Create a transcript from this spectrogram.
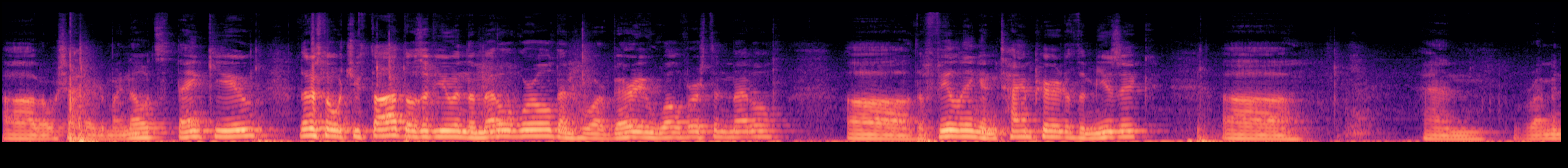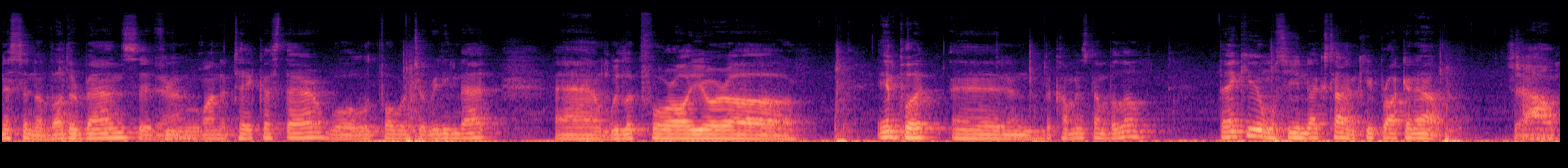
Uh, I wish I had it in my notes. Thank you. Let us know what you thought. Those of you in the metal world and who are very well versed in metal, uh, the feeling and time period of the music, uh, and reminiscent of other bands. If Yeah. you want to take us there, we'll look forward to reading that. And we look for all your uh, input in Yeah. the comments down below. Thank you, and we'll see you next time. Keep rocking out. Ciao.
